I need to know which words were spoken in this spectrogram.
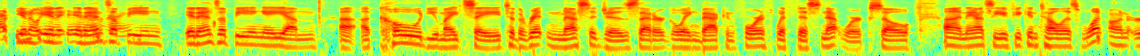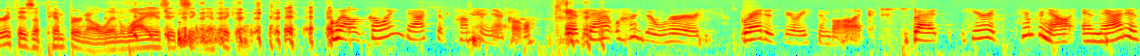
you know, it, it ends up being it ends up being a um, a code, you might say, to the written messages that are going back and forth with this network. So, uh, Nancy, if you can tell us what on earth is a pimpernel and why is it significant? Well, going back to pumpernickel, if that were the word, bread is very symbolic. But here it's pimpernel, and that is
